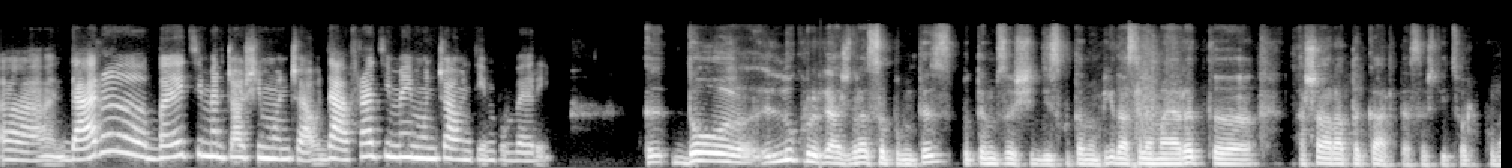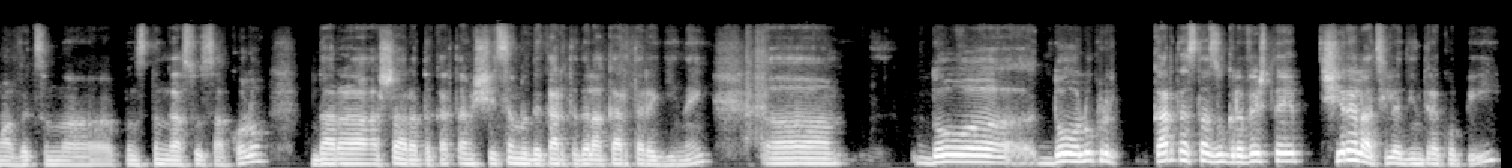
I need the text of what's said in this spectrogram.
Uh, dar uh, băieții mergeau și munceau. Da, frații mei munceau în timpul verii. Două lucruri aș vrea să punctez, putem să și discutăm un pic, dar să le mai arăt uh, Așa arată cartea, să știți, oricum aveți în, uh, în stânga sus acolo, dar uh, așa arată cartea. Am și semnul de carte de la Cartea Reginei. Uh, două, două lucruri. Cartea asta zugrăvește și relațiile dintre copii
